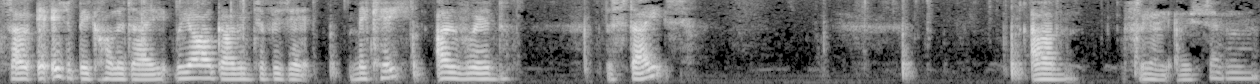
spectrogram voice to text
So it is a big holiday. We are going to visit Mickey over in the States. Um, 3807.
